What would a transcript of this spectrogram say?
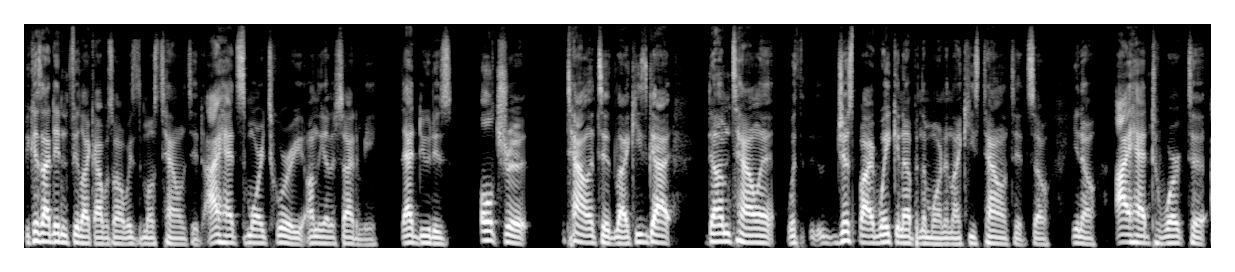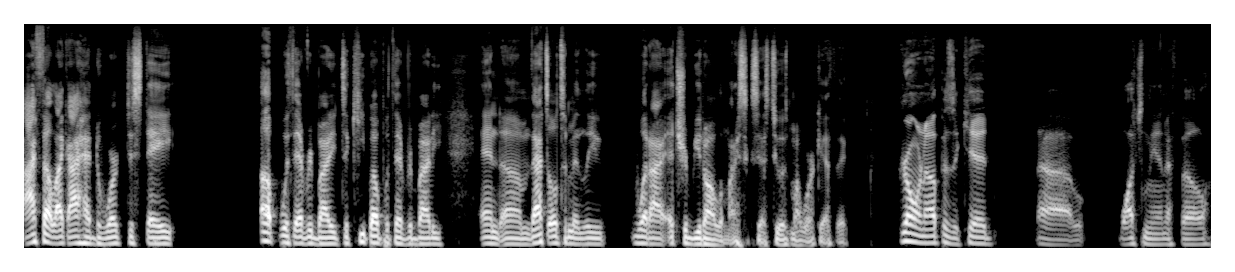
because I didn't feel like I was always the most talented. I had Samori Toure on the other side of me. That dude is ultra talented. Like he's got dumb talent with just by waking up in the morning like he's talented. So, you know, I had to work to I felt like I had to work to stay up with everybody, to keep up with everybody. And um that's ultimately what I attribute all of my success to is my work ethic. Growing up as a kid, uh, watching the NFL,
